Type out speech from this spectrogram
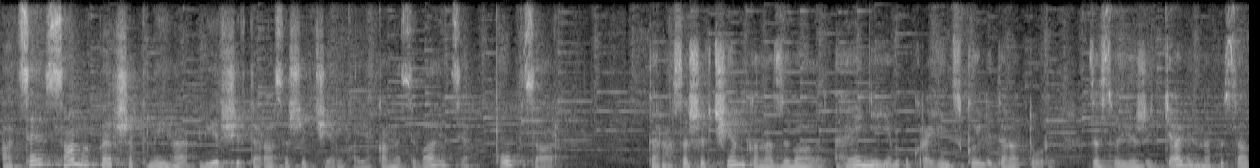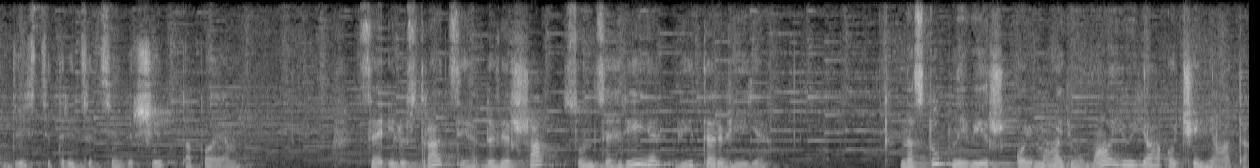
А це сама перша книга віршів Тараса Шевченка, яка називається Кобзар. Тараса Шевченка називали генієм української літератури. За своє життя він написав 237 віршів та поем. Це ілюстрація до вірша Сонце гріє, вітер віє. Наступний вірш Ой маю, маю я оченята.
